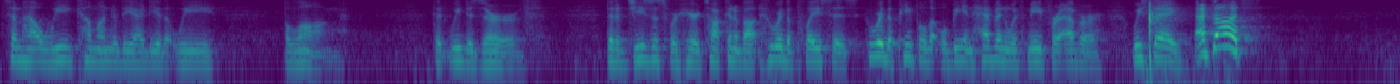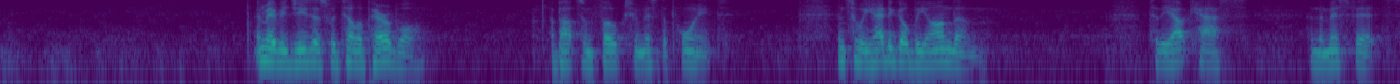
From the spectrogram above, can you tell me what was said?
Somehow we come under the idea that we belong, that we deserve. That if Jesus were here talking about who are the places, who are the people that will be in heaven with me forever, we say, That's us. And maybe Jesus would tell a parable about some folks who missed the point. And so he had to go beyond them to the outcasts and the misfits,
